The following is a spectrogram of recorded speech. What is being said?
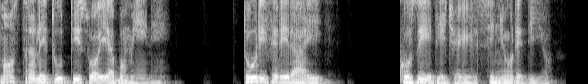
Mostrale tutti i suoi abomini. Tu riferirai, così dice il Signore Dio,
